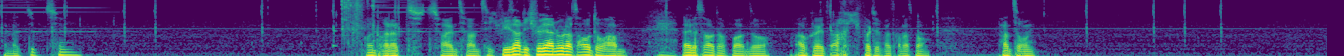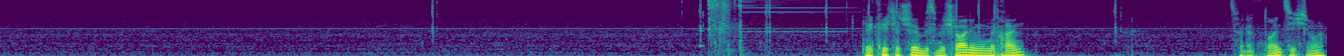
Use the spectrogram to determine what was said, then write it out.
Dreihundertsiebzehn. Und 322. Wie gesagt, ich will ja nur das Auto haben. Äh, das Auto aufbauen. So. Jetzt. Ach, ich wollte was anderes machen. Panzerung. Der kriegt jetzt schön ein bisschen Beschleunigung mit rein. 290 nur.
